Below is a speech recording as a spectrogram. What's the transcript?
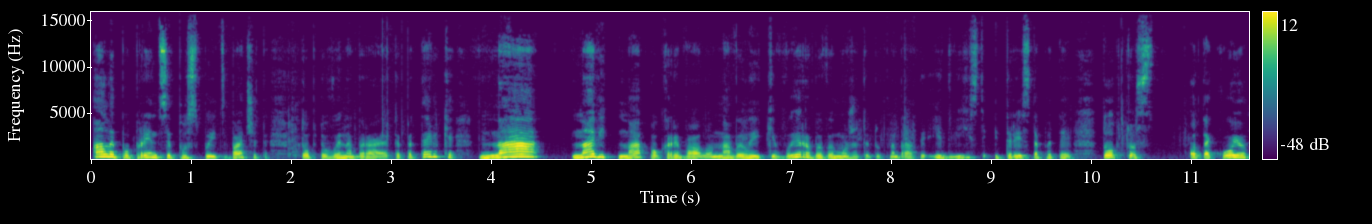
але по принципу спиць, бачите? Тобто ви набираєте петельки на. Навіть на покривало, на великі вироби ви можете тут набрати і 200, і 300 петель. Тобто з отакою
